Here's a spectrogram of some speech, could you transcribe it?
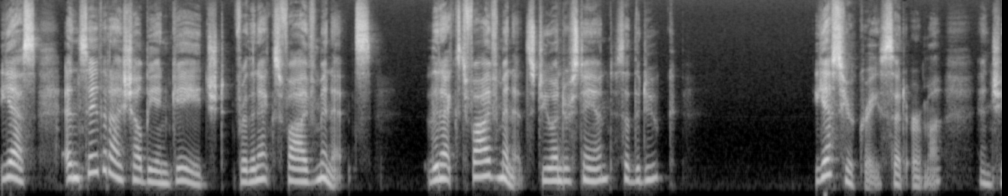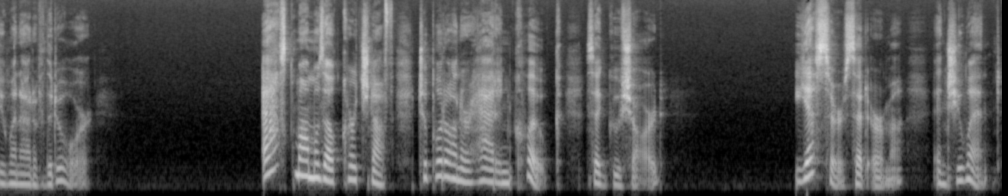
Yes, and say that I shall be engaged for the next five minutes. The next five minutes, do you understand? said the Duke. Yes, Your Grace, said Irma, and she went out of the door. Ask Mademoiselle Kritchnoff to put on her hat and cloak, said Guerchard. Yes, sir, said Irma, and she went.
